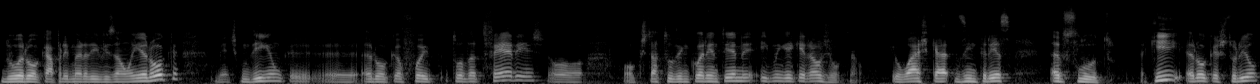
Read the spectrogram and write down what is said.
do Aroca à primeira divisão em Aroca, a menos que me digam que uh, Aroca foi toda de férias ou, ou, que está tudo em quarentena e que ninguém quer ir ao jogo. Não, eu acho que há desinteresse absoluto. Aqui, Aroca Estoril,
